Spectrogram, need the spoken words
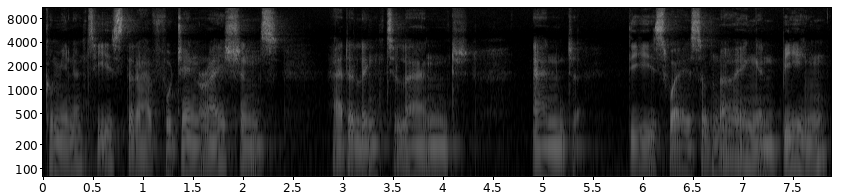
communities that have for generations had a link to land and these ways of knowing and being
